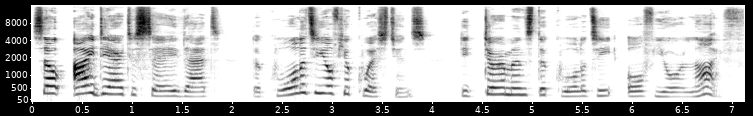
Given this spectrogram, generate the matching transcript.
So I dare to say that the quality of your questions determines the quality of your life.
